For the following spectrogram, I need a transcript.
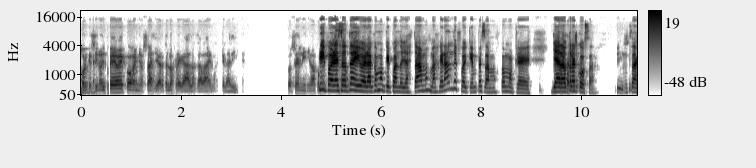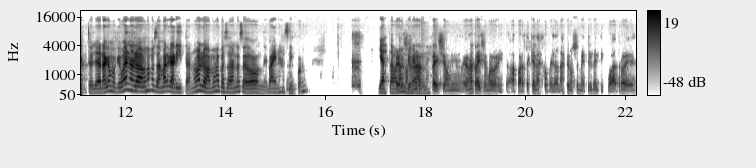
Porque si no, el peo de coño, o sea, llevarte los regalos, la vaina, que la dicha. Entonces el niño va a Sí, por eso te digo, era como que cuando ya estábamos más grandes fue que empezamos como que ya era otra cosa. Sí, sí, Exacto, ya era como que bueno, lo vamos a pasar a Margarita, ¿no? Lo vamos a pasar a no sé dónde, vainas así, pues. Ya Pero estábamos sí más es una tradición, es una tradición muy bonita. Aparte que las comelonas que uno se mete el 24 es...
